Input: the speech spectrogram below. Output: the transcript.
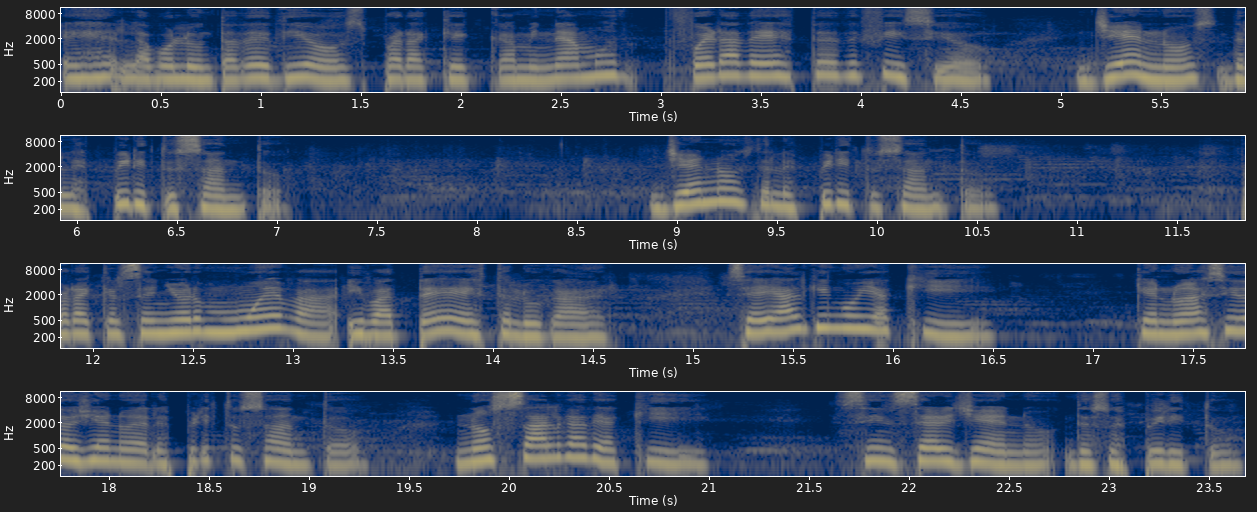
Es la voluntad de Dios para que caminamos fuera de este edificio llenos del Espíritu Santo. Llenos del Espíritu Santo. Para que el Señor mueva y batee este lugar. Si hay alguien hoy aquí que no ha sido lleno del Espíritu Santo no salga de aquí sin ser lleno de su Espíritu.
